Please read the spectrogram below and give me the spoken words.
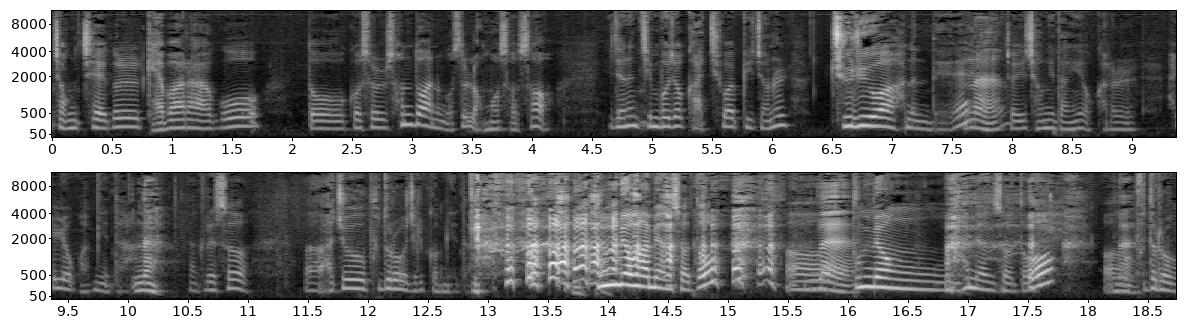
정책을 개발하고 또 그것을 선도하는 것을 넘어서서 이제는 진보적 가치와 비전을 주류화하는데 네. 저희 정의당의 역할을 하려고 합니다. 네. 그래서 어, 아주 부드러워질 겁니다. 분명하면서도 어, 네. 분명하면서도 어, 네. 부드러운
